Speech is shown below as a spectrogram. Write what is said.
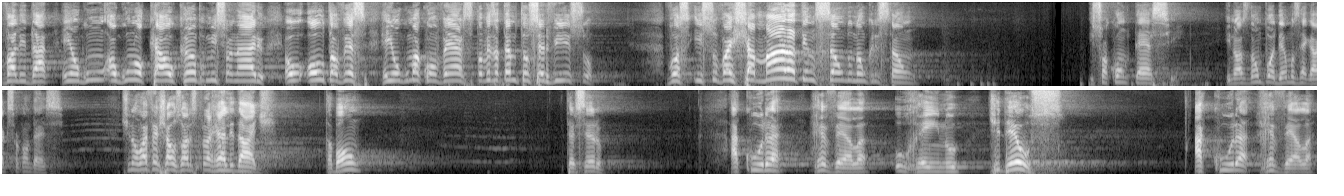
validar em algum, algum local, campo missionário, ou, ou talvez em alguma conversa, talvez até no teu serviço. Você, isso vai chamar a atenção do não cristão. Isso acontece. E nós não podemos negar que isso acontece. A gente não vai fechar os olhos para a realidade. Tá bom? Terceiro, a cura revela o reino de Deus. A cura revela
